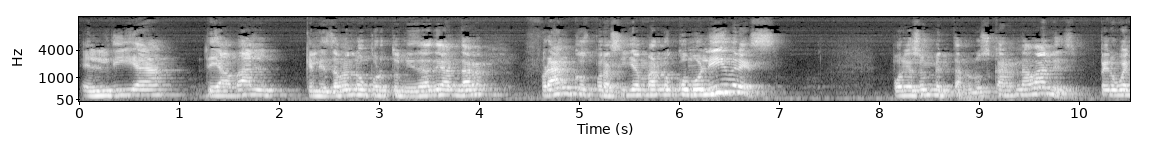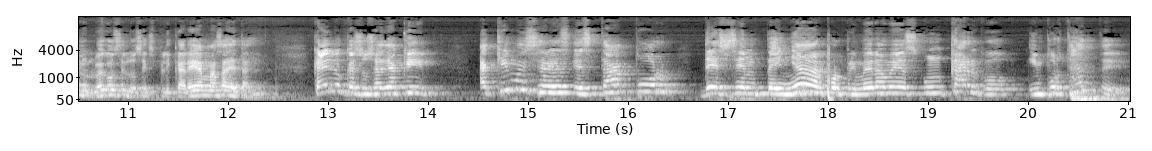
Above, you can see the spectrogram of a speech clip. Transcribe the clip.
el día de aval, que les daban la oportunidad de andar francos, por así llamarlo, como libres. Por eso inventaron los carnavales. Pero bueno, luego se los explicaré más a detalle. ¿Qué es lo que sucede aquí? Aquí Moisés está por desempeñar por primera vez un cargo importante.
